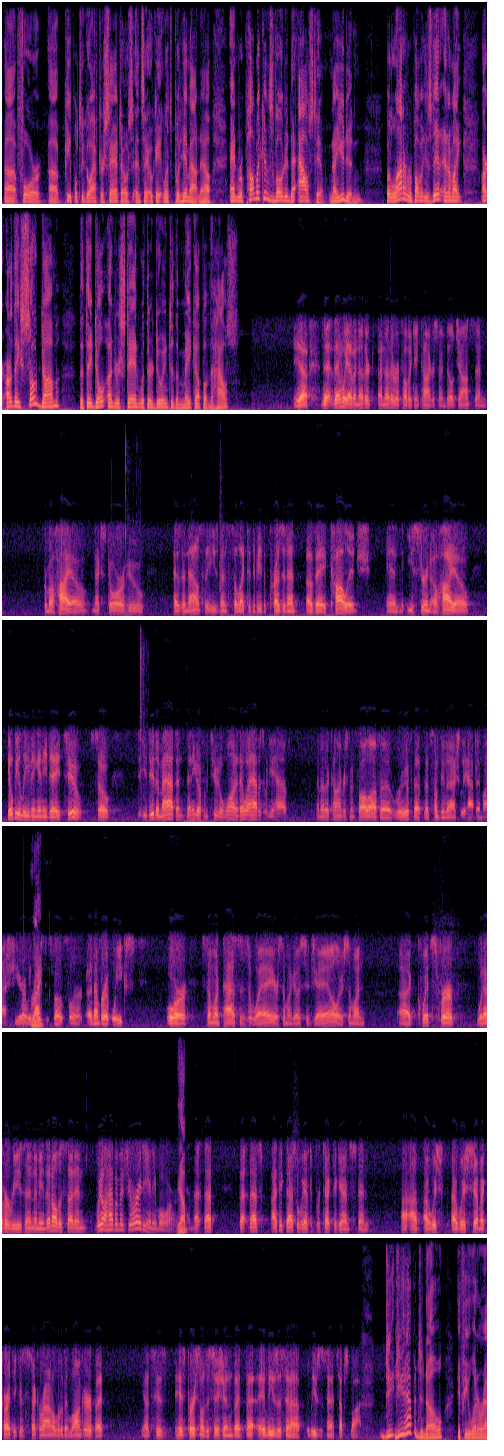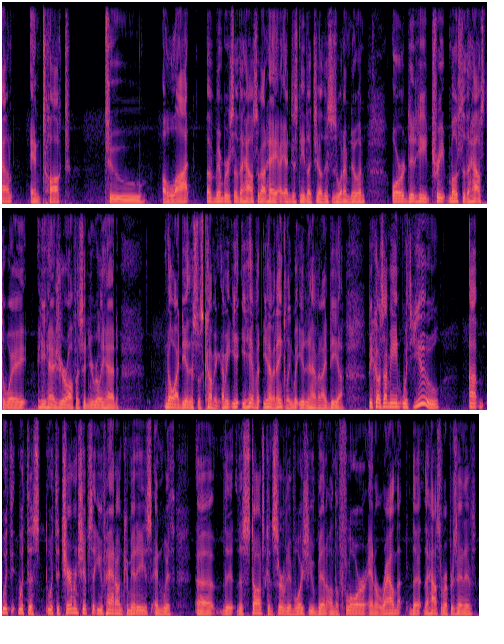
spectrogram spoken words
uh, for uh, people to go after Santos and say, okay, let's put him out now. And Republicans voted to oust him. Now, you didn't, but a lot of Republicans did. And I'm like, are, are they so dumb that they don't understand what they're doing to the makeup of the House? Yeah. Then we have another another Republican Congressman, Bill Johnson, from Ohio, next door, who has announced that he's been selected to be the president of a college in eastern Ohio. He'll be leaving any day too. So you do the math, and then you go from two to one. And then what happens when you have another congressman fall off a roof? That that's something that actually happened last year. We right. lost his vote for a number of weeks, or someone passes away, or someone goes to jail, or someone uh, quits for whatever reason. I mean, then all of a sudden we don't have a majority anymore. Yep. And that that that that's I think that's what we have to protect against. And I I, I wish I wish uh, McCarthy could have stuck around a little bit longer, but you know it's his his personal decision. But that it leaves us in a it leaves us in a tough spot. Do Do you happen to know if he went around and talked to a lot of members of the House about, hey, I, I just need to let you know this is what I'm doing? Or did he treat most of the House the way he has your office and you really had no idea this was coming? I mean, you, you have you have an inkling, but you didn't have an idea, because I mean, with you, uh, with with the with the chairmanships that you've had on committees and with uh, the the staunch conservative voice you've been on the floor and around the, the, the House of Representatives,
